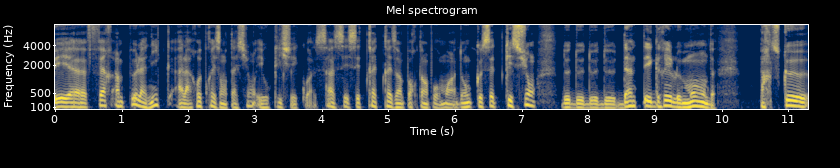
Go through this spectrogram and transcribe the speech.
euh, faire un peu la nique à la représentation et au cliché quoi. Ça c'est très très important pour moi. Donc cette question de d'intégrer de, de, le monde parce que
